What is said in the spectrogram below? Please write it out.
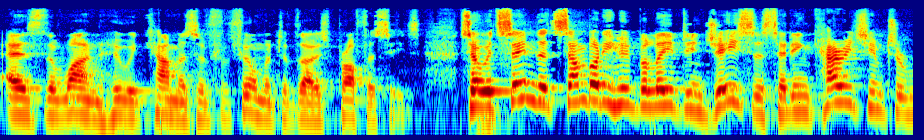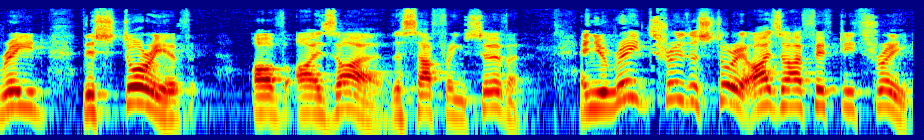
as the one who would come as a fulfillment of those prophecies. So it seemed that somebody who believed in Jesus had encouraged him to read this story of, of Isaiah, the suffering servant. And you read through the story, Isaiah 53,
